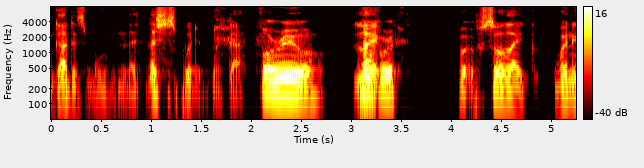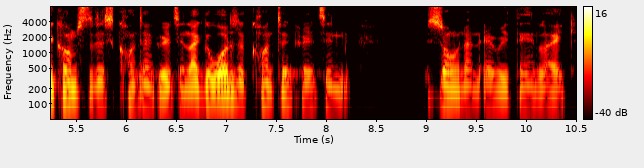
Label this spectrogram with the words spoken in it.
God is moving. Let, let's just put it like that. For real. No, Like for but- so like when it comes to this content creating, like the world is a content creating zone and everything. Like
